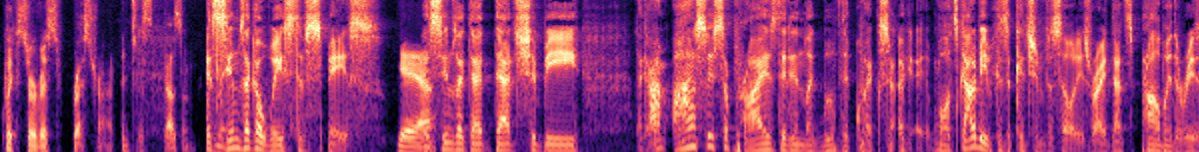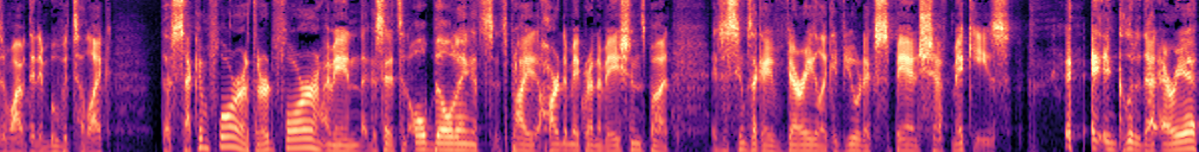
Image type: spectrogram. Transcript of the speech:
quick service restaurant. It just doesn't. It seems like a waste of space. yeah. It seems like that that should be like I'm honestly surprised they didn't like move the quick. Like, well, it's got to be because of kitchen facilities, right? That's probably the reason why they didn't move it to like the second floor or third floor. I mean, like I said, it's an old building. It's it's probably hard to make renovations, but it just seems like a very like if you were to expand Chef Mickey's. it included that area,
